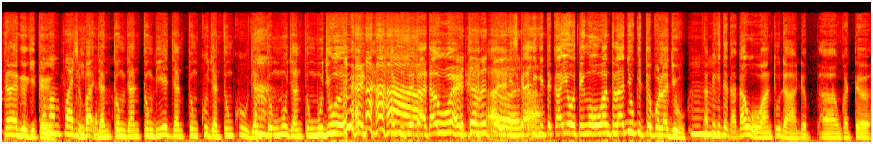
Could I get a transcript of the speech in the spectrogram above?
tenaga kita. Kemampuan Sebab kita. jantung-jantung dia jantungku jantungku, jantungmu jantungmu jua kan. kita tak tahu kan. Betul, betul. Ah, jadi sekali Ah. kita kayuh tengok orang tu laju kita pun laju. Mm-hmm. Tapi kita tak tahu orang tu dah ada uh, kata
